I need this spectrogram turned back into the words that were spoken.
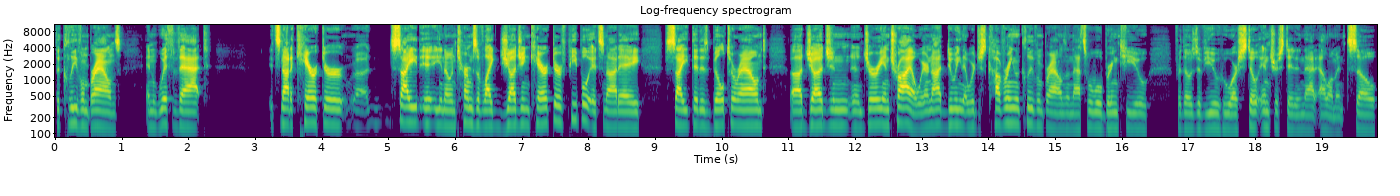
the Cleveland Browns, and with that, it's not a character uh, site. You know, in terms of like judging character of people, it's not a site that is built around uh, judge and jury and trial. We're not doing that. We're just covering the Cleveland Browns, and that's what we'll bring to you for those of you who are still interested in that element. So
